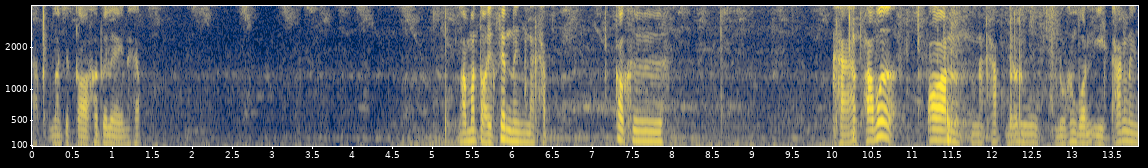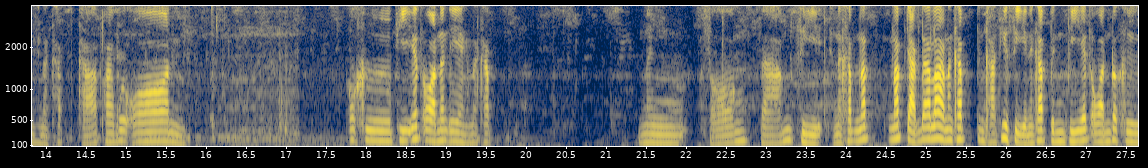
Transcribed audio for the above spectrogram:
ครับ เราจะต่อเข้าไปเลยนะครับ เรามาต่ออีกเส้นหนึ่งนะครับ ก็คือ ขา power on นะครับ เดี๋ยวดูดูข้างบนอีกครั้งหนึ่งนะครับ ขา power on ก็คือ PS on นั่นเองนะครับหนึ่งสองสามสี่นะครับนับนับจากด้านล่างนะครับ เป็นขาที่สี่นะครับ เป็น PS on ก็คือ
